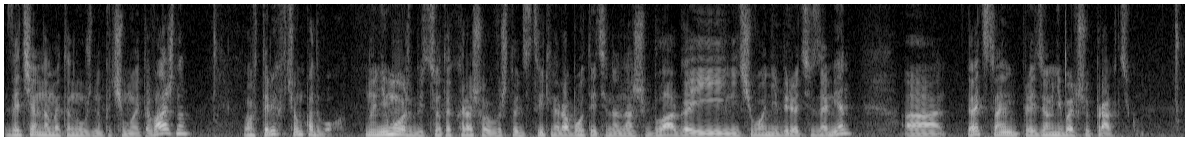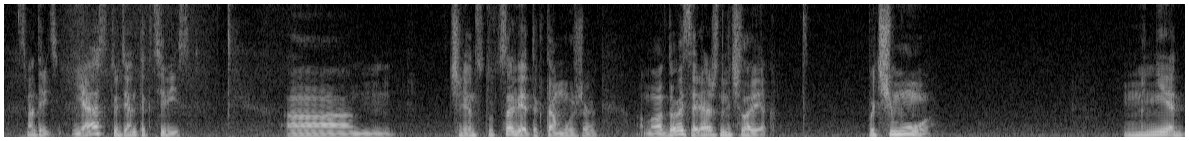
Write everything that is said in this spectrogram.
зачем нам это нужно, почему это важно? Во-вторых, в чем подвох? Ну, не может быть все так хорошо. Вы что, действительно работаете на наше благо и ничего не берете взамен? А, давайте с вами проведем небольшую практику. Смотрите, я студент-активист, а, член студсовета к тому же, молодой заряженный человек. Почему мне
